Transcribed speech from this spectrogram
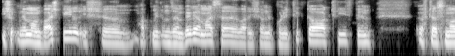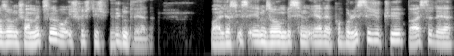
ich nehme mal ein Beispiel, ich äh, habe mit unserem Bürgermeister, weil ich ja in der Politik da aktiv bin, öfters mal so ein Scharmützel, wo ich richtig wütend werde. Weil das ist eben so ein bisschen eher der populistische Typ, weißt du, der,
